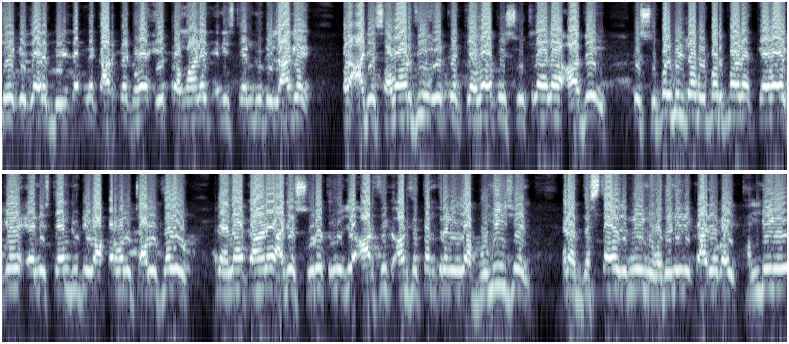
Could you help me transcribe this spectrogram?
છે કે જ્યારે બિલ્ટઅપ ને કાર્પેટ હોય એ પ્રમાણે જ એની સ્ટેમ્પ ડ્યુટી લાગે. પણ આજે સવારથી એક કહેવાતી સૂચનાના આધીન એ સુપર બિલ્ટઅપ ઉપર પણ કહેવાય કે એની સ્ટેમ્પ ડ્યુટી વાપરવાનું ચાલુ થયું અને એના કારણે આજે સુરતનું જે આર્થિક અર્થતંત્રની આ ભૂમિ છે, એના દસ્તાવેજની નોંધણીની કાર્યવાહી થંભી ગઈ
